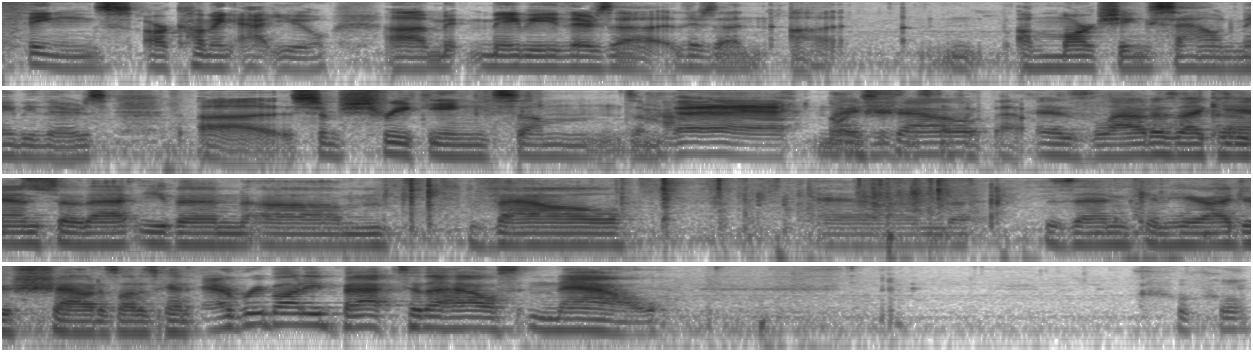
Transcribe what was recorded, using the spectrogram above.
things are coming at you. Uh, m- maybe there's a there's an uh, a marching sound. Maybe there's uh, some shrieking, some some eh, I noises and stuff like that. as loud as I can Oops. so that even um, Val and Zen can hear. I just shout as loud as I can. Everybody back to the house now. Cool, cool.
